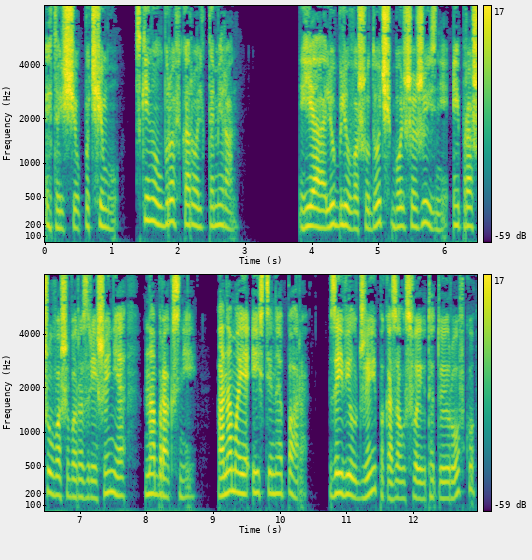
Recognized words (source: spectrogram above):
«Это еще почему?» — скинул бровь король Тамиран. «Я люблю вашу дочь больше жизни и прошу вашего разрешения на брак с ней. Она моя истинная пара», — заявил Джей, показал свою татуировку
